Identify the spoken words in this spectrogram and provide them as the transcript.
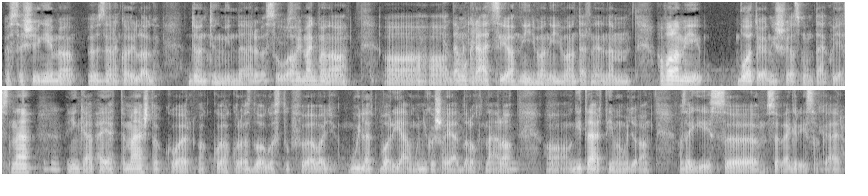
összességében özzenekarilag döntünk mindenről, szóval, hogy megvan a, a, a demokrácia, így van, így van, tehát nem ha valami volt olyan is, hogy azt mondták, hogy ezt ne, uh-huh. hogy inkább helyette mást, akkor, akkor, akkor azt dolgoztuk föl, vagy úgy lett variál mondjuk a saját daloknál a, a gitártéma, vagy a, az egész uh, szövegrész akár.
